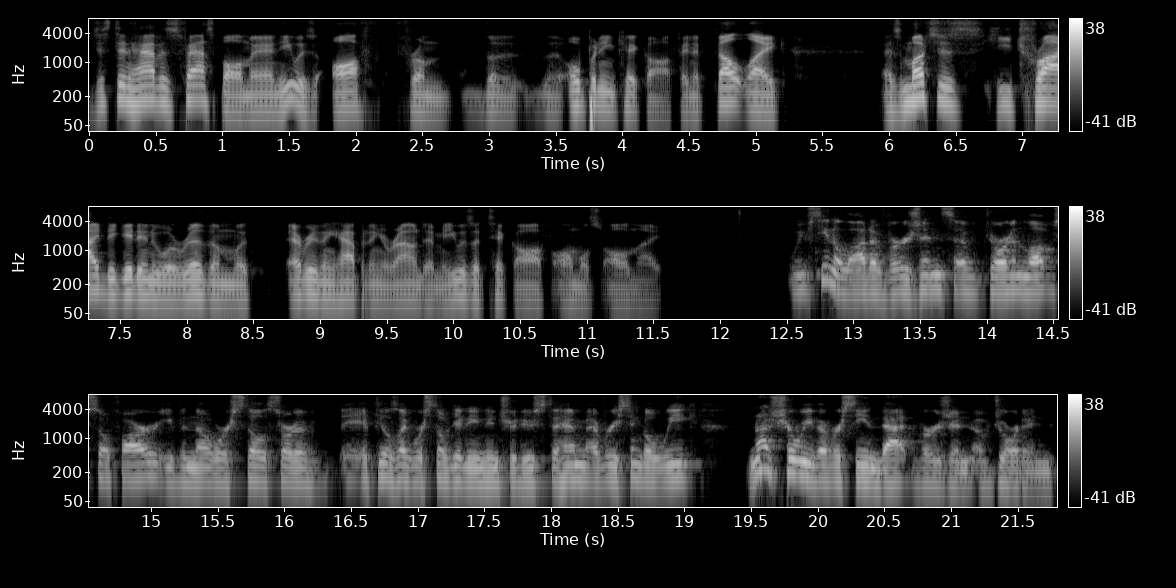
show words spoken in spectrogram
just didn't have his fastball, man. He was off from the the opening kickoff. And it felt like as much as he tried to get into a rhythm with everything happening around him, he was a tick off almost all night we've seen a lot of versions of Jordan Love so far, even though we're still sort of, it feels like we're still getting introduced to him every single week. I'm not sure we've ever seen that version of Jordan.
